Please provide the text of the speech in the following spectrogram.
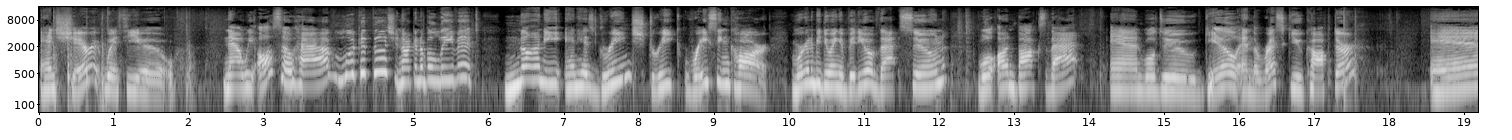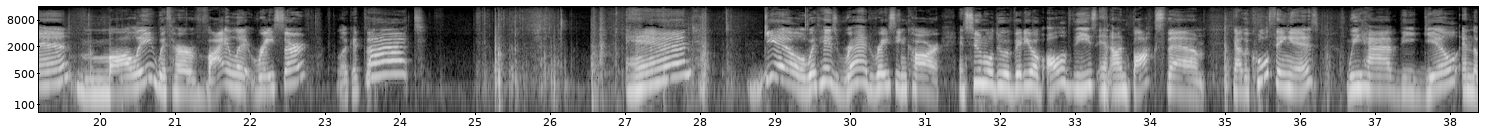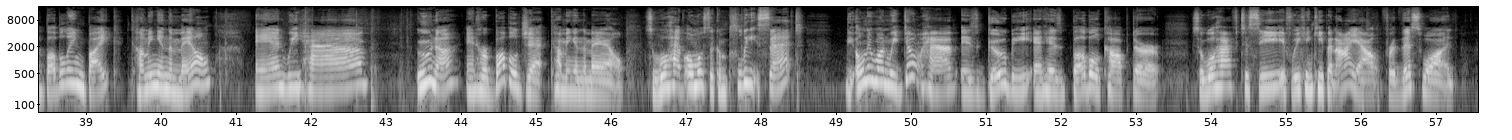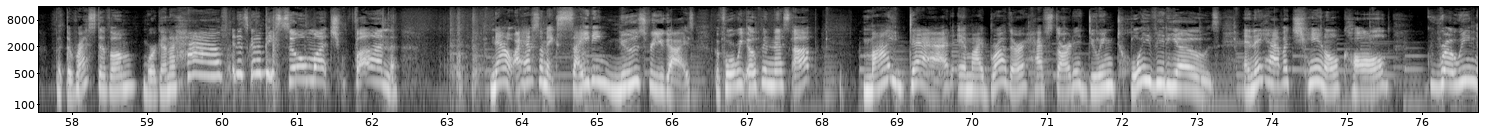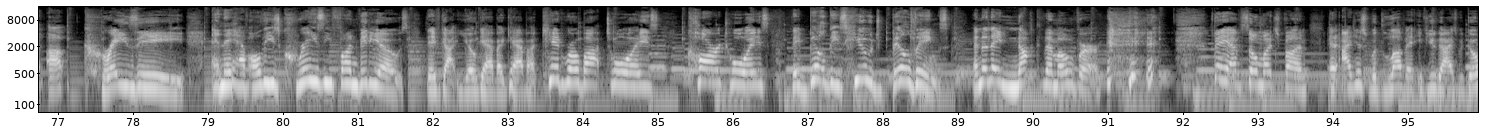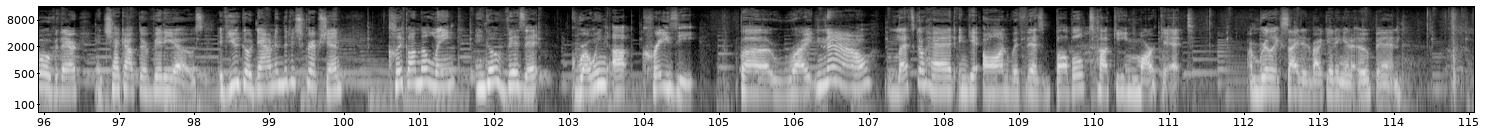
and share it with you. Now we also have, look at this, you're not going to believe it, Nonny and his Green Streak racing car. And we're going to be doing a video of that soon. We'll unbox that and we'll do Gil and the rescue copter. And Molly with her violet racer. Look at that. And Gil with his red racing car. And soon we'll do a video of all of these and unbox them. Now the cool thing is we have the Gil and the bubbling bike coming in the mail. And we have Oona and her bubble jet coming in the mail. So we'll have almost a complete set. The only one we don't have is Goby and his bubble copter. So we'll have to see if we can keep an eye out for this one. But the rest of them we're gonna have, and it's gonna be so much fun. Now, I have some exciting news for you guys. Before we open this up, my dad and my brother have started doing toy videos, and they have a channel called Growing Up Crazy. And they have all these crazy fun videos. They've got Yo Gabba Gabba kid robot toys, car toys. They build these huge buildings, and then they knock them over. they have so much fun and I just would love it if you guys would go over there and check out their videos. If you go down in the description, click on the link and go visit Growing Up Crazy. But right now, let's go ahead and get on with this Bubbletucky Market. I'm really excited about getting it opened.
